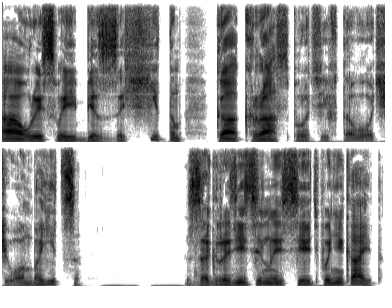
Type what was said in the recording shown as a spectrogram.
аурой своей беззащитным как раз против того, чего он боится. Заградительная сеть паникает.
